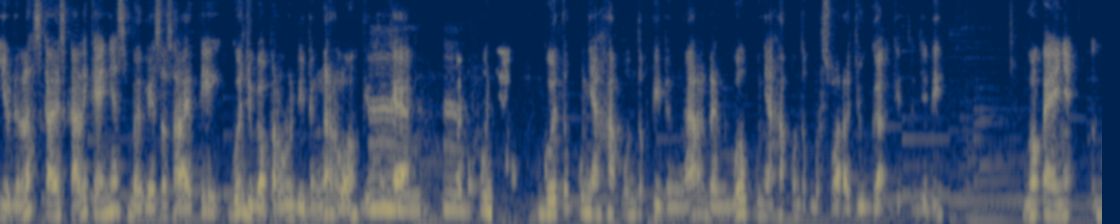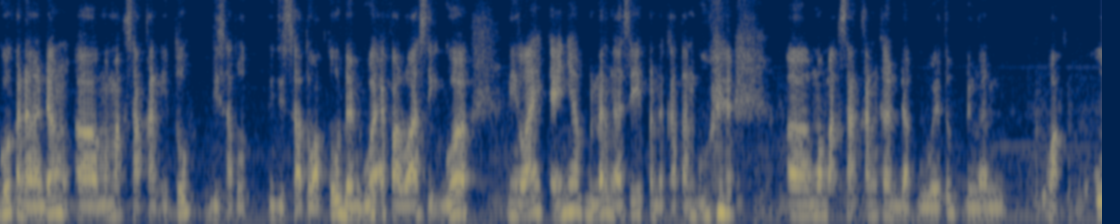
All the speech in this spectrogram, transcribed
ya udahlah sekali-sekali kayaknya sebagai society gue juga perlu didengar loh gitu hmm. kayak hmm. gue tuh punya gue tuh punya hak untuk didengar dan gue punya hak untuk bersuara juga gitu jadi gue kayaknya gue kadang-kadang uh, memaksakan itu di satu di satu waktu dan gue evaluasi. Gue nilai kayaknya benar nggak sih pendekatan gue uh, memaksakan kehendak gue itu dengan waktu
